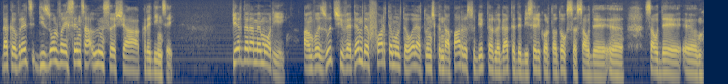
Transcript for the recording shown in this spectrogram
dacă vreți, dizolvă esența însă și a credinței. Pierderea memoriei am văzut și vedem de foarte multe ori atunci când apar subiecte legate de biserică ortodoxă sau de, uh, sau de uh,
